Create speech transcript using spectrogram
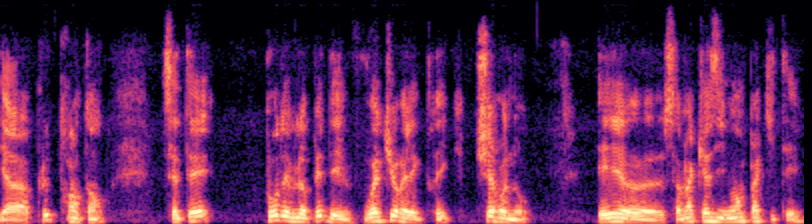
il y a plus de 30 ans, c'était pour développer des voitures électriques chez Renault. Et euh, ça m'a quasiment pas quitté.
